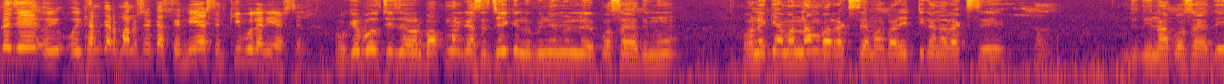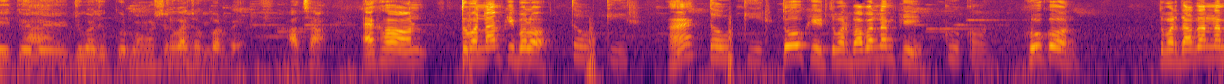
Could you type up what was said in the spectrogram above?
আপনি যে ওই ওইখানকার মানুষের কাছ থেকে নিয়ে আসছেন কি বলে নিয়ে আসছেন? ওকে বলছি যে ওর বাপ মার কাছে যে কোনো বিনিমূল্যে পচাইয়া দিমু। অনেকে আমার নাম্বার রাখছে আমার বাড়ির ঠিকানা রাখছে। যদি না পচাইয়া দেই তাহলে যোগাযোগ করব আমার সাথে যোগাযোগ করবে। আচ্ছা এখন তোমার নাম কি বলো? তৌকির। হ্যাঁ? তৌকির। তৌকির তোমার বাবার নাম কি? কুকন হুকন তোমার দাদার নাম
